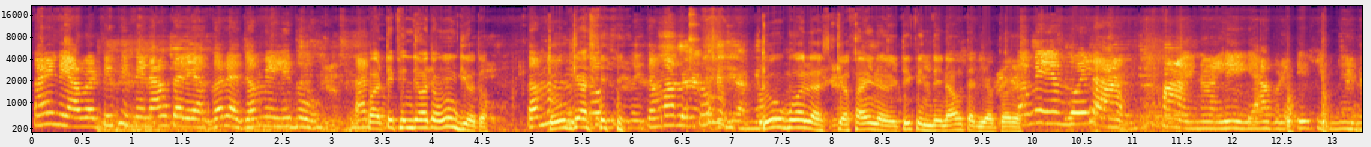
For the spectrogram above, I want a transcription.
કઈ નહીં આપણે ટિફિન લઈને આવતા રહ્યા. ઘરે જમી લીધું. પણ ટિફિન દેવા તો હું ગયો તો? તું ક્યાં? તમારું તું બોલસ કે ફાઇનલી ટિફિન દઈને આવતા રહ્યા ઘરે. તમે એમ બોલ્યા આમ ફાઇનલી આપણે ટિફિન લઈને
